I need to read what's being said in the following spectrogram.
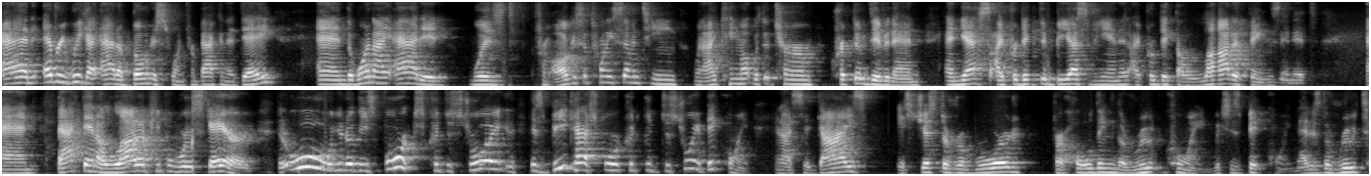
add every week i add a bonus one from back in the day and the one i added was from August of 2017 when I came up with the term crypto dividend. And yes, I predicted BSV in it. I predict a lot of things in it. And back then, a lot of people were scared that, oh, you know, these forks could destroy, this Bcash fork could, could destroy Bitcoin. And I said, guys, it's just a reward for holding the root coin, which is Bitcoin. That is the root.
